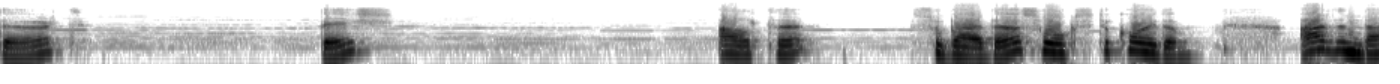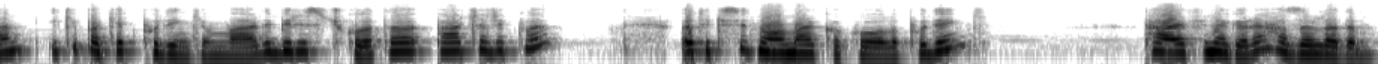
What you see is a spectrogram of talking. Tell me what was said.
4 5 6 su bardağı soğuk sütü koydum. Ardından iki paket pudingim vardı. Birisi çikolata parçacıklı, ötekisi normal kakaolu puding. Tarifine göre hazırladım.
